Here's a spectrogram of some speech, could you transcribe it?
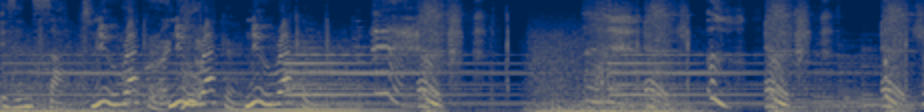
is in sight. New record, new record, new record. Edge. Edge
